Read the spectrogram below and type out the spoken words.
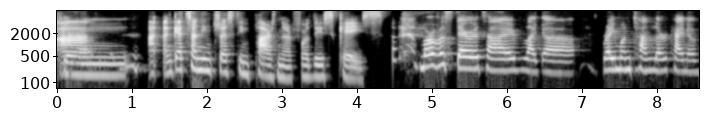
um, and gets an interesting partner for this case. More of a stereotype, like a Raymond Chandler kind of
